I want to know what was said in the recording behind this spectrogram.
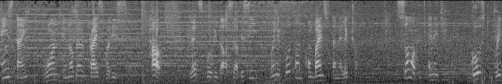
Einstein won a Nobel Prize for this. How? Let's prove it ourselves. You see, when a photon combines with an electron, some of its energy goes to break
